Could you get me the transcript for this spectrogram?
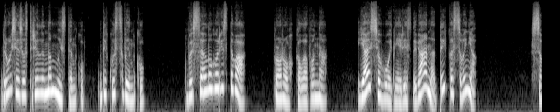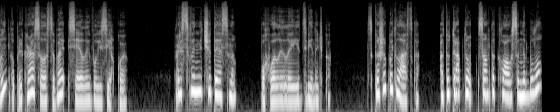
друзі зустріли намистинку, дику свинку. Веселого різдва. пророхкала вона. Я сьогодні різдвяна дика свиня. Свинка прикрасила себе сяйливою зіркою. Присвинне чудесно, похвалила її дзвіночка. Скажи, будь ласка, а тут раптом Санта Клауса не було?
